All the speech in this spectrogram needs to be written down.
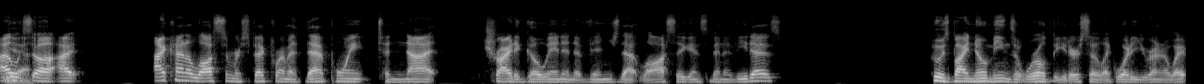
I yeah. was uh, I I kind of lost some respect for him at that point to not try to go in and avenge that loss against Benavidez who is by no means a world beater. So like, what are you running away?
